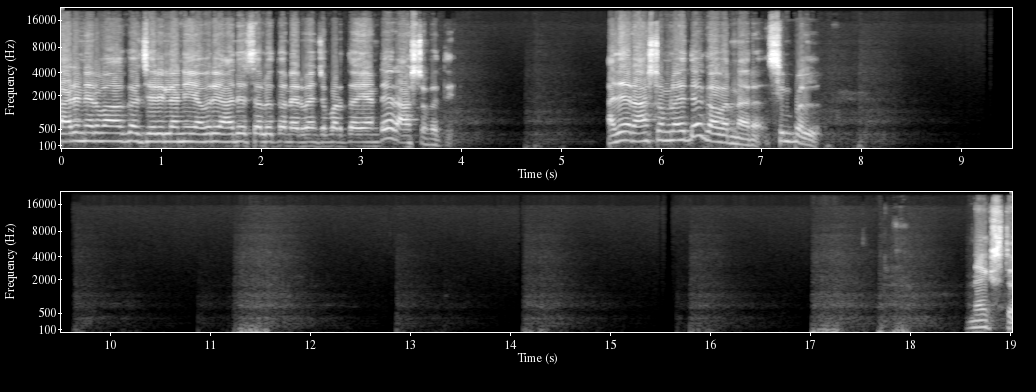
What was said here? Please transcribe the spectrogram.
కార్యనిర్వాహక చర్యలన్నీ ఎవరి ఆదేశాలతో నిర్వహించబడతాయి అంటే రాష్ట్రపతి. అదే రాష్ట్రంలో అయితే governor. Simple. Next.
